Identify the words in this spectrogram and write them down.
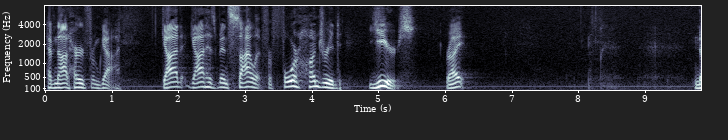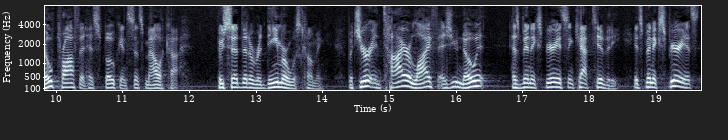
have not heard from God. God, God has been silent for 400 years, right? No prophet has spoken since Malachi who said that a Redeemer was coming. But your entire life, as you know it, has been experienced in captivity. It's been experienced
